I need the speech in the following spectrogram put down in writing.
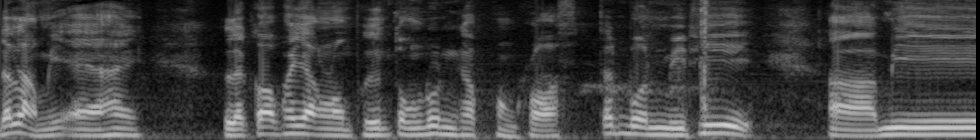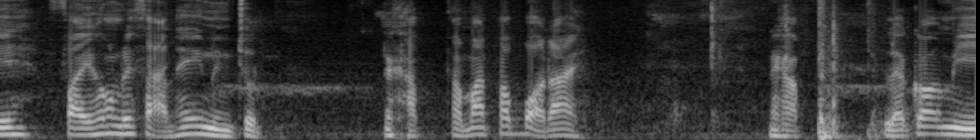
ด้านหลังมีแอร์ให้ แล้วก็พยังรองพื้นตรงรุ่นครับของ Cross ด้านบนมีที่อ่ามีไฟห้องโดยสารให้อีกหนึ่งจุดนะครับสามารถพับเบาะได้นะครับ แล้วก็มี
